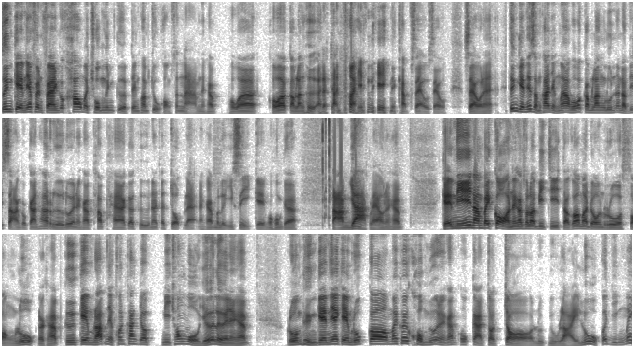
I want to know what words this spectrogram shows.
ซึ่งเกมนี้แฟนๆก็เข้ามาชมกันเกือบเต็มความจุของสนามนะครับเพราะว่าเพราะว่ากำลังเหอะอาจารย์ใหม่นั่นเองนะครับแซวแซวแซวนะฮะซึ่งเกมนี้สำคัญอย่างมากเพราะว่ากำลังลุ้นอันดับที่ 3 กับการท่าเรือด้วยนะครับถ้าแพ้ก็คือน่าจะจบแหละนะครับมันเหลืออีก 4 เกมก็คงจะตามยากแล้วนะครับเกมนี้นำไปก่อนนะครับสำหรับ BG แต่ก็มาโดนรัว 2 ลูกนะครับ คือเกมรับเนี่ยค่อนข้างจะมีช่องโหว่เยอะเลยนะครับ รวมถึงเกมนี้เกมรุกก็ไม่ค่อยคมด้วยนะครับ โอกาสจอดจ่อหลุดอยู่หลายลูกก็ยิงไม่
